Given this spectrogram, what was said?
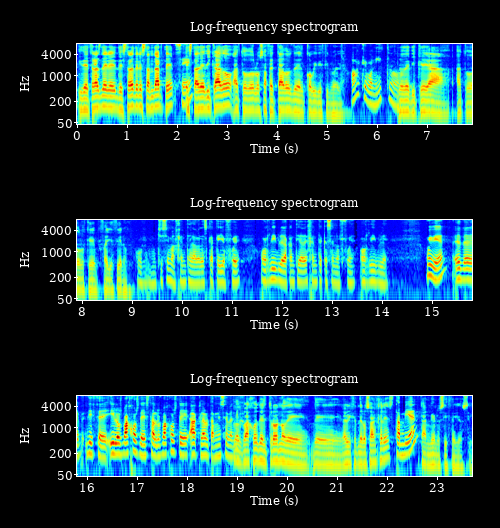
Y detrás, de, detrás del estandarte Sí. está dedicado a todos los afectados del COVID-19. ¡Ay, qué bonito! Lo dediqué a, a todos los que fallecieron. Uy, muchísima gente, la verdad es que aquello fue horrible, la cantidad de gente que se nos fue, horrible. Muy bien, eh, de- dice, y los bajos de esta, los bajos de... Ah, claro, también se Los bendijo. bajos del trono de, de la Virgen de los Ángeles ¿También? también los hice yo, sí.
